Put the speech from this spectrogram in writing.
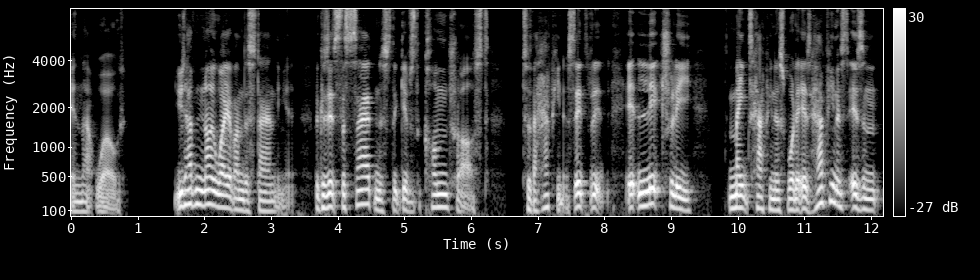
in that world? You'd have no way of understanding it because it's the sadness that gives the contrast to the happiness. It, it, it literally makes happiness what it is. Happiness isn't,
